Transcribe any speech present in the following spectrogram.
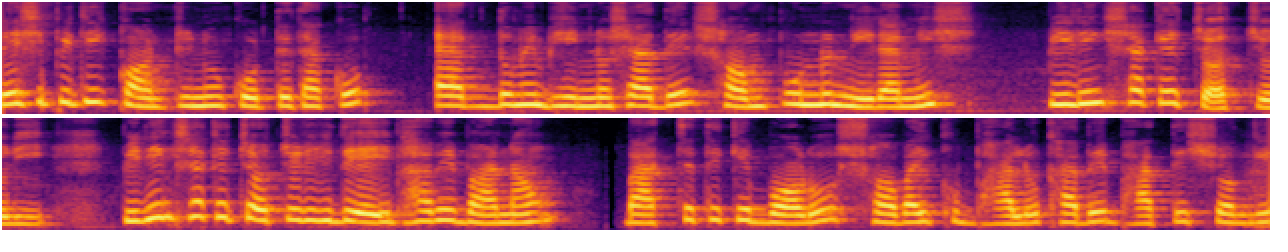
রেসিপিটি কন্টিনিউ করতে থাকো। একদমই ভিন্ন স্বাদের, সম্পূর্ণ নিরামিষ। পিরিং শাকের চচ্চড়ি। পিরিং শাকের চচ্চড়ি যদি এইভাবে বানাও, বাচ্চা থেকে বড় সবাই খুব ভালো খাবে ভাতের সঙ্গে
